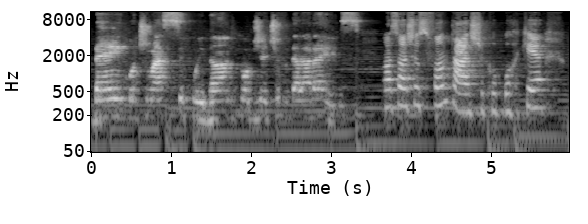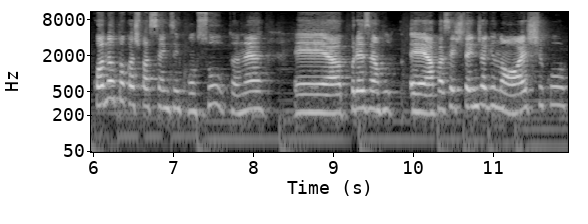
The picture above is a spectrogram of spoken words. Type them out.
bem, continuasse se cuidando, que o objetivo dela era esse. Nossa, eu acho isso fantástico, porque quando eu tô com as pacientes em consulta, né, é, por exemplo, é, a paciente tem diagnóstico,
